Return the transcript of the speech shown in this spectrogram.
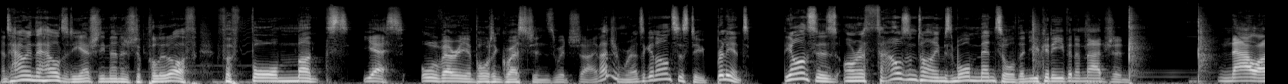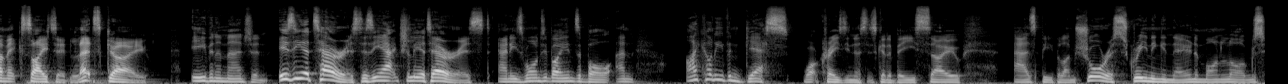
And how in the hell did he actually manage to pull it off for four months? Yes, all very important questions, which I imagine we're about to get answers to. Brilliant. The answers are a thousand times more mental than you could even imagine. Now I'm excited. Let's go. Even imagine. Is he a terrorist? Is he actually a terrorist? And he's wanted by Interpol. And I can't even guess what craziness it's going to be. So as people I'm sure are screaming in their inner monologues,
